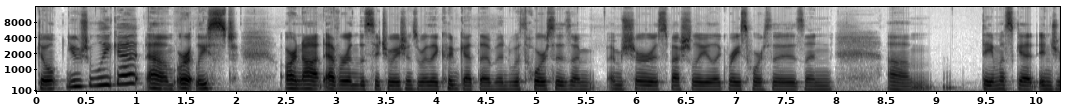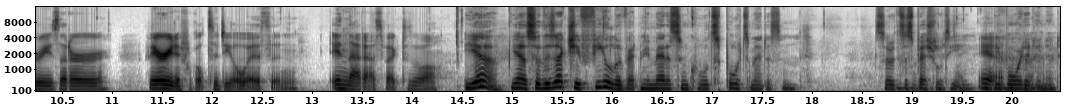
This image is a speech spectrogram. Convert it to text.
don't usually get, um, or at least are not ever in the situations where they could get them. And with horses, I'm I'm sure, especially like race horses, and um, they must get injuries that are very difficult to deal with, and in that aspect as well. Yeah, yeah. So there's actually a field of veterinary medicine called sports medicine. So it's a Oh, specialty. Yeah. Be boarded in it.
